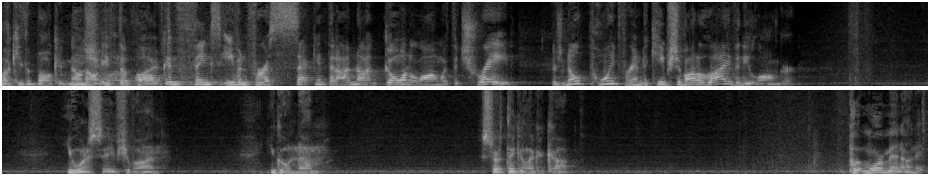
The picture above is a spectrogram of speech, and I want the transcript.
Lucky the Balkan. No, no, Siobhan if the Balkan to- thinks even for a second that I'm not going along with the trade, there's no point for him to keep Siobhan alive any longer. You want to save Siobhan? You go numb. Start thinking like a cop. Put more men on it.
